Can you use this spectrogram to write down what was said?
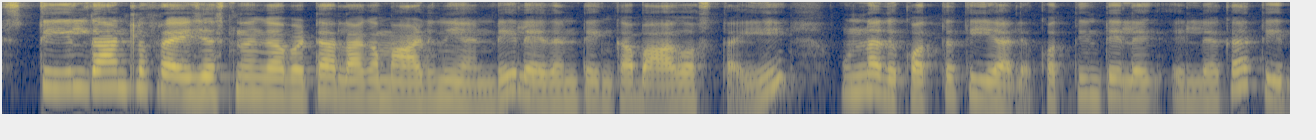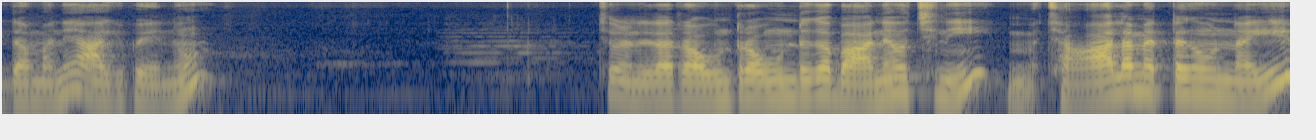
స్టీల్ దాంట్లో ఫ్రై చేస్తున్నాం కాబట్టి అలాగ మాడినాయండి లేదంటే ఇంకా బాగా వస్తాయి. ఉన్నది కొత్త తీయాలి. కొత్త ఇంటి వెళ్ళాక తీద్దామని ఆగిపోయాను. చూడండి ఇలా రౌండ్ రౌండ్గా బాగానే వచ్చినాయి. చాలా మెత్తగా ఉన్నాయి.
